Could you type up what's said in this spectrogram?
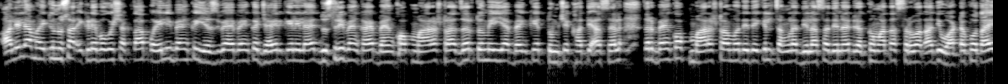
आलेल्या माहितीनुसार इकडे बघू शकता पहिली bank S B I bank जाहीर केलेली आहे दुसरी बँक आहे बँक ऑफ महाराष्ट्र. जर तुम्ही या बँकेत तुमचे खाते असेल तर बँक ऑफ महाराष्ट्रामध्ये देखील चांगला दिलासा देणारी रक्कम आता सर्वात आधी वाटप होत आहे.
